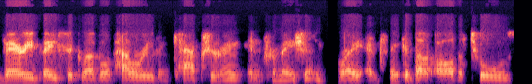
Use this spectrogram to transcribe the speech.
very basic level of how we're even capturing information, right? And think about all the tools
